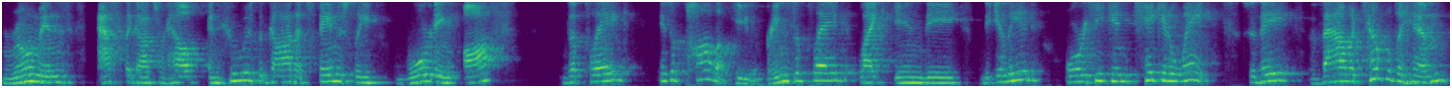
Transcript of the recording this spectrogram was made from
Romans ask the gods for help. And who is the god that's famously warding off the plague? Is Apollo. He either brings the plague, like in the, the Iliad, or he can take it away. So they vow a temple to him,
